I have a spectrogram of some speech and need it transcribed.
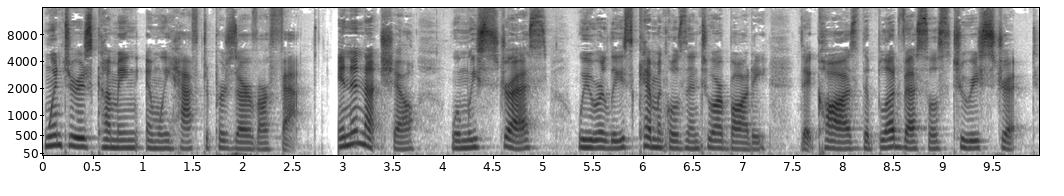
winter is coming and we have to preserve our fat. In a nutshell, when we stress, we release chemicals into our body that cause the blood vessels to restrict.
